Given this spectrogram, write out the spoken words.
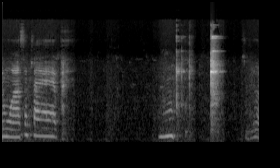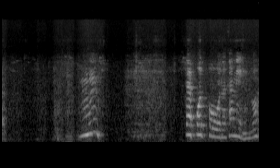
นัวแซ่บอืมสุดยอดอืมแค่โพดโพนะคะนี่เห็นปะ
